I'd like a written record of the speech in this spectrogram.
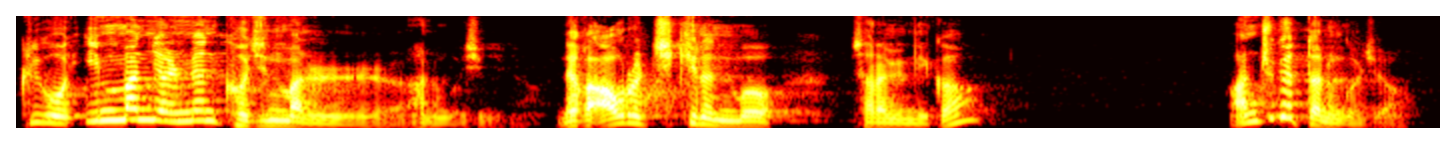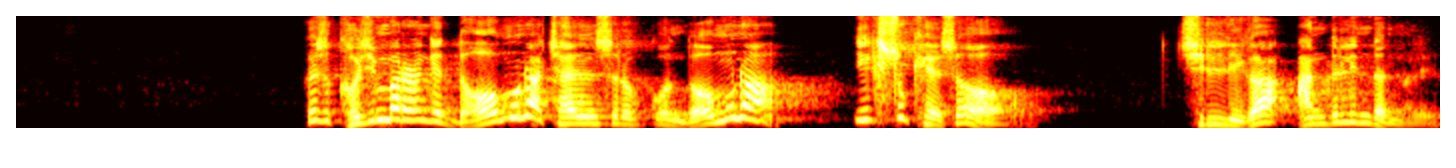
그리고 입만 열면 거짓말을 하는 것입니다. 내가 아우를 지키는 뭐 사람입니까? 안 죽였다는 거죠. 그래서 거짓말하는 게 너무나 자연스럽고 너무나 익숙해서 진리가 안 들린단 말이에요.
